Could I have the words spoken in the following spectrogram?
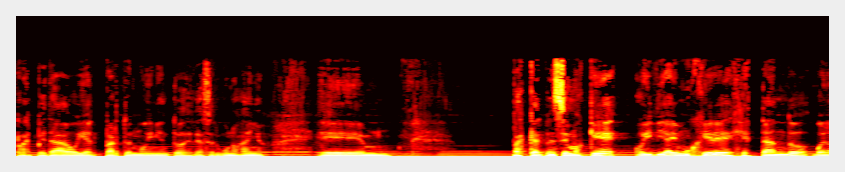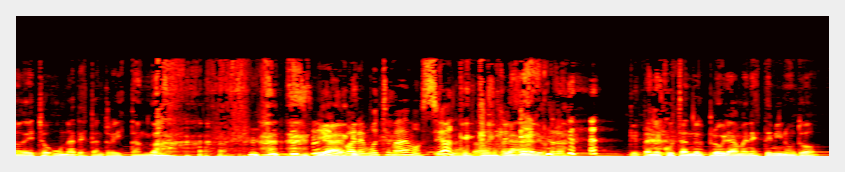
respetado y al parto en movimiento desde hace algunos años. Eh, Pascal, pensemos que hoy día hay mujeres gestando, bueno, de hecho una te está entrevistando. Sí, Ya, me pone que- mucho más emoción que- todo que- claro. que están escuchando el programa en este minuto,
